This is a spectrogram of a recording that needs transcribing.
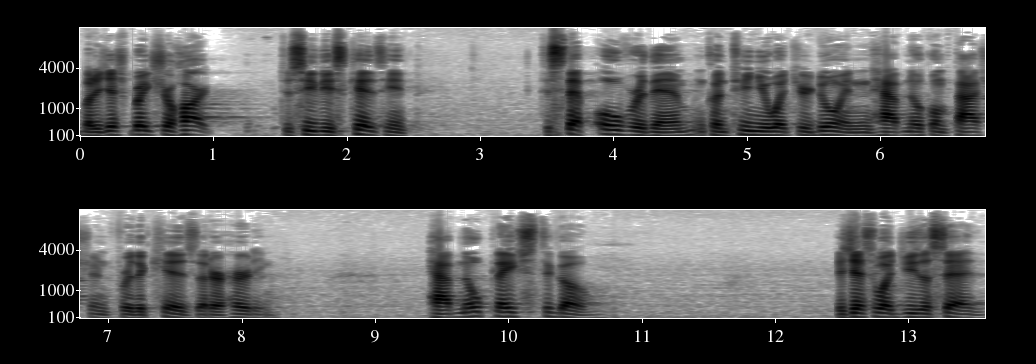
but it just breaks your heart to see these kids and to step over them and continue what you're doing and have no compassion for the kids that are hurting. Have no place to go. It's just what Jesus said.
